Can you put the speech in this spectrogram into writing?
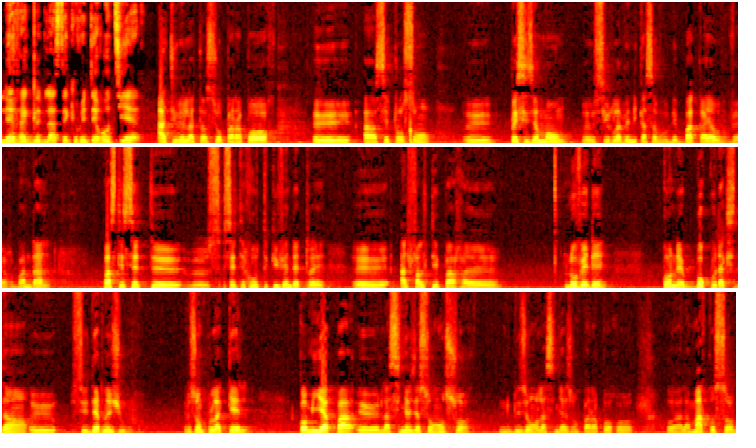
les règles de la sécurité routière. Attirer l'attention par rapport euh, à ces tronçons, euh, précisément euh, sur l'avenue Kassavou de Bakaya vers Bandal, parce que cette, cette route qui vient d'être asphaltée par l'OVD connaît beaucoup d'accidents ces derniers jours. Raison pour laquelle, comme il n'y a pas la signalisation en soi, nous disons la signalisation par rapport à la marque au sol,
